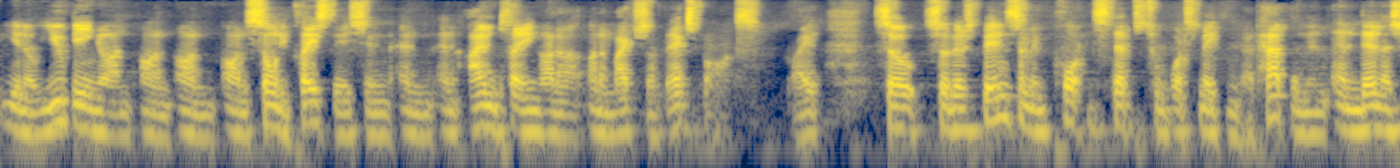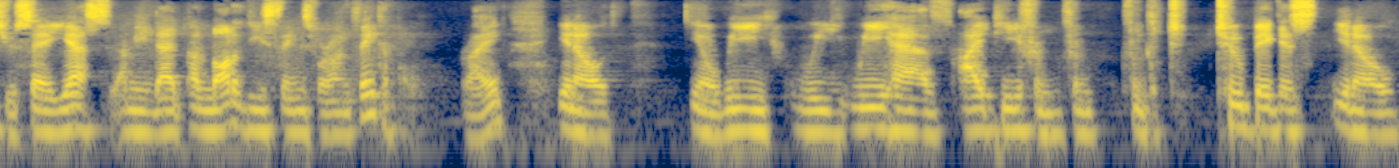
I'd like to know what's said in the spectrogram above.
you know, you being on, on, on, on Sony PlayStation and, and I'm playing on a, on a Microsoft Xbox, right? So, so there's been some important steps towards making that happen. And, and then as you say, yes, I mean, that a lot of these things were unthinkable, right? You know, you know, we, we, we have IP from, from, from the t- two biggest, you know,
